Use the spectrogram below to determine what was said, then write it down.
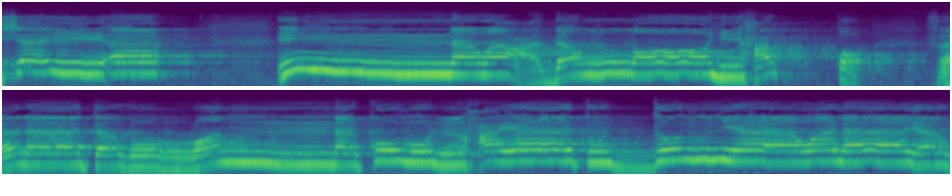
شيئا. إن وعد الله حق. فلا تغرنكم الحياة الدنيا ولا يغرنكم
